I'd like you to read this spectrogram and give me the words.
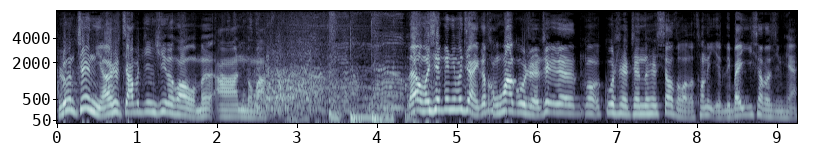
如果这你要是加不进去的话，我们啊，你懂吗？来，我们先跟你们讲一个童话故事。这个故故事真的是笑死我了，从礼礼拜一笑到今天。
